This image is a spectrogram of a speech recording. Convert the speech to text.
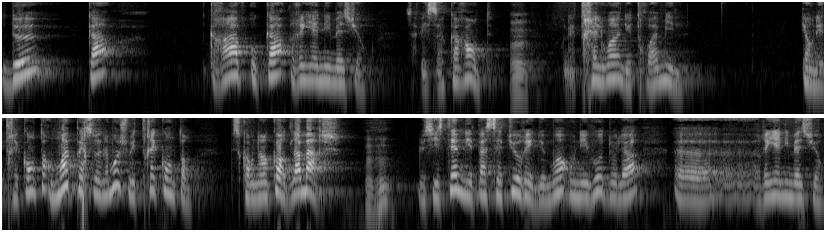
de cas graves au cas réanimation. Ça fait 140. Hum. On est très loin des 3000. Et on est très content. Moi, personnellement, je suis très content. Parce qu'on a encore de la marche. Hum. Le système n'est pas saturé, du moins au niveau de la euh, réanimation.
